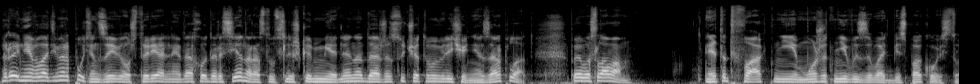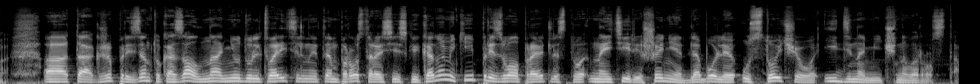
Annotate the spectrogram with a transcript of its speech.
Ранее Владимир Путин заявил, что реальные доходы россиян растут слишком медленно, даже с учетом увеличения зарплат. По его словам, этот факт не может не вызывать беспокойства. А также президент указал на неудовлетворительный темп роста российской экономики и призвал правительство найти решение для более устойчивого и динамичного роста.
